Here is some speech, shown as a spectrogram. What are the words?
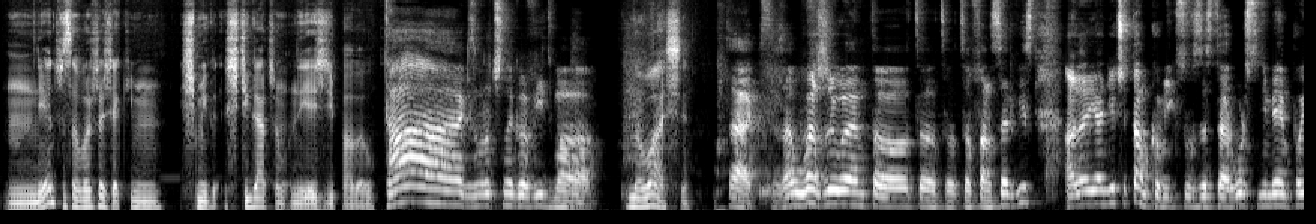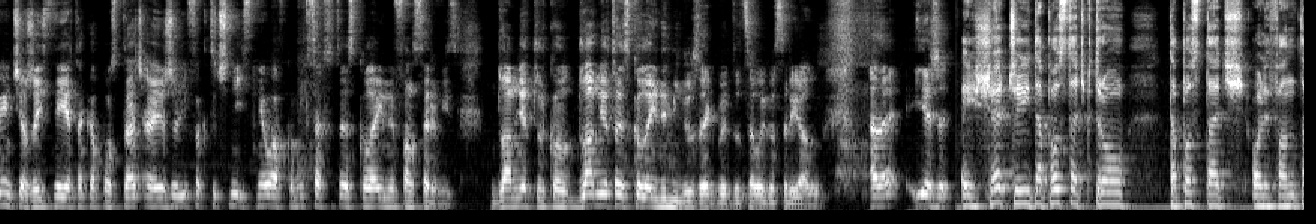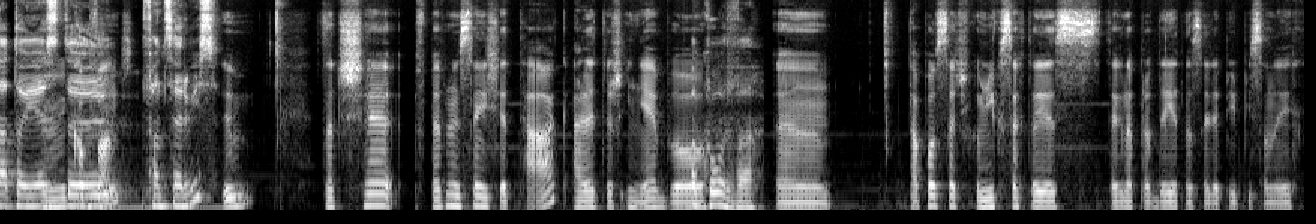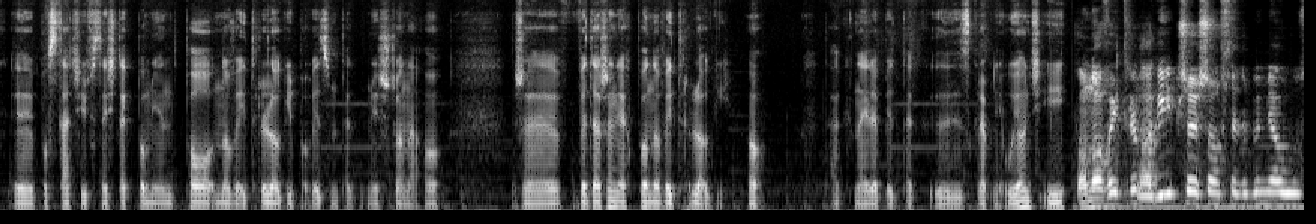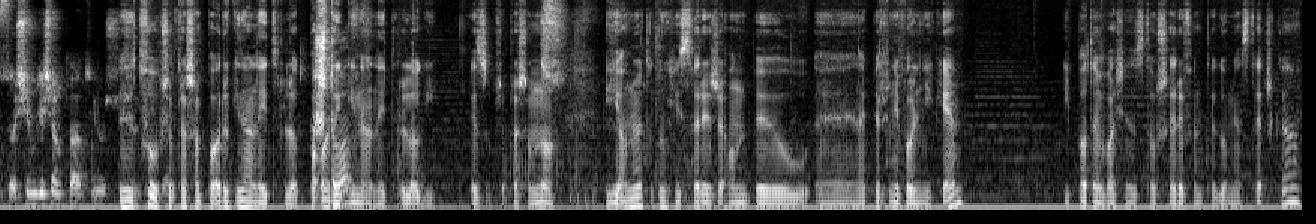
nie wiem, czy zauważyłeś, jakim śmig- ścigaczem on jeździ, Paweł. Tak, z Mrocznego Widma. No właśnie. Tak, zauważyłem to, to, to, to fanserwis, ale ja nie czytam komiksów ze Star Wars i nie miałem pojęcia, że istnieje taka postać, a jeżeli faktycznie istniała w komiksach, to to jest kolejny fanserwis. Dla mnie tylko, dla mnie to jest kolejny minus jakby do całego serialu. Ale jeżeli... Ej, She, czyli ta postać, którą, ta postać Olifanta to jest Mm, y, Vanth. fanserwis? Ym, Znaczy w pewnym sensie tak, ale też i nie, bo... O kurwa. Ym, ta postać w komiksach to jest tak naprawdę jedna z najlepiej pisanych y, postaci, w sensie tak po nowej trylogii, powiedzmy, tak umieszczona, o, że w wydarzeniach po nowej trylogii, o, tak najlepiej tak y, zgrabnie ująć i, Po nowej trylogii? Przecież on wtedy by miał z 80 lat już. y, tfu, przepraszam, po oryginalnej trylogii, po Co? oryginalnej trylogii, Jezu, przepraszam, no, i on miał taką historię, że on był y, najpierw niewolnikiem, i potem właśnie został szeryfem tego miasteczka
